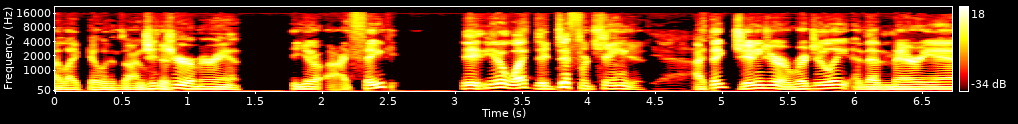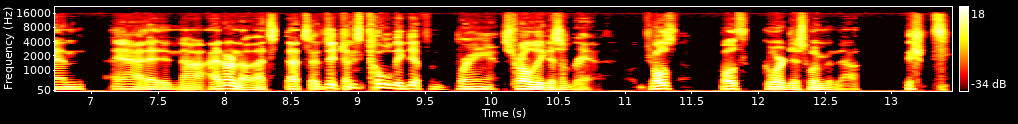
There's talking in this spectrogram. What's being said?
I like Gilligan's Island. too. Ginger or Mary Ann? You know, I think They- you know what? They're different changes. Yeah. I think Ginger originally, and then Mary Ann. Yeah. and, uh, I don't know. That's that's, a, they're just totally different brands. totally different brand. Yeah. Both both gorgeous women though. It's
